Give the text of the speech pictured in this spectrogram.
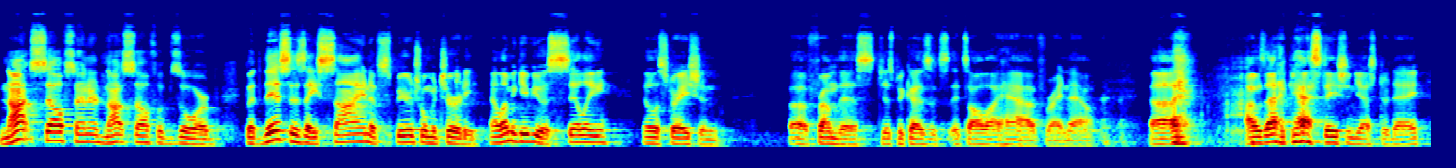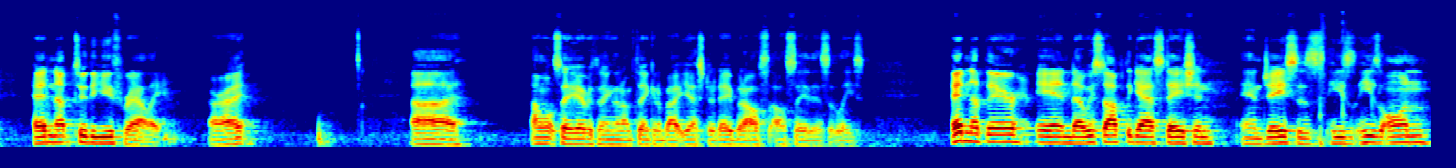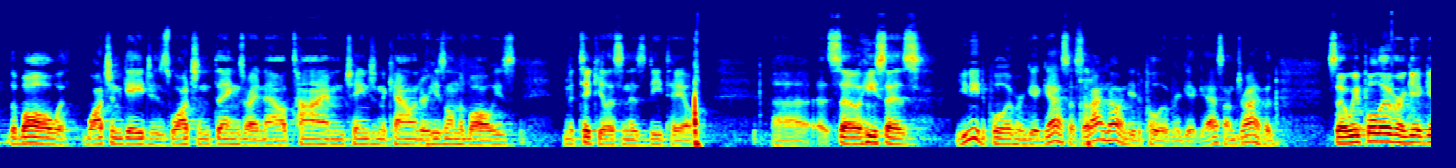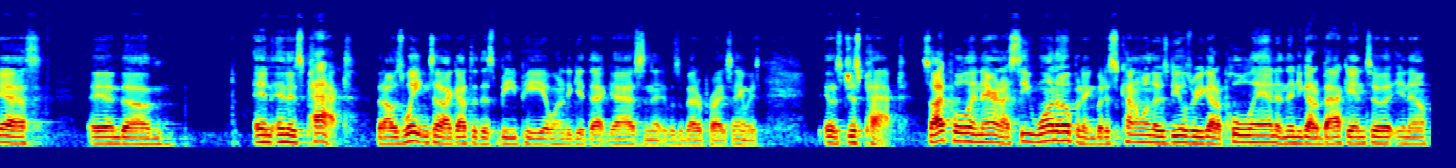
not self centered, not self absorbed, but this is a sign of spiritual maturity. Now, let me give you a silly illustration uh, from this just because it's, it's all I have right now. Uh, I was at a gas station yesterday heading up to the youth rally. All right? Uh, I won't say everything that I'm thinking about yesterday, but I'll, I'll say this at least. Heading up there, and uh, we stopped at the gas station, and Jace is he's he's on the ball with watching gauges, watching things right now, time, changing the calendar. He's on the ball. He's meticulous in his detail. Uh, so he says, You need to pull over and get gas. I said, I know I need to pull over and get gas. I'm driving. So we pull over and get gas, and, um, and, and it's packed. But I was waiting until I got to this BP. I wanted to get that gas, and it was a better price, anyways. It was just packed. So I pull in there, and I see one opening, but it's kind of one of those deals where you got to pull in, and then you got to back into it, you know.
